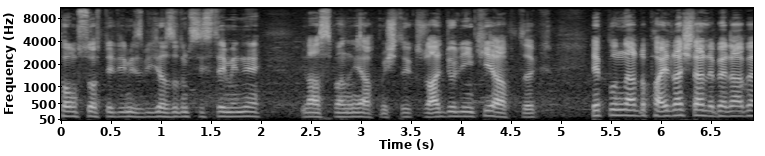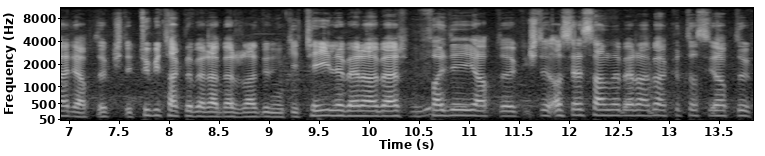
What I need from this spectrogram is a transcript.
Comsoft dediğimiz bir yazılım sistemini lansmanı yapmıştık. Radyo linki yaptık. Hep bunlarda paydaşlarla beraber yaptık. İşte TÜBİTAK'la beraber Radyo Linki, TEİ ile beraber FADE'yi yaptık. İşte Aselsan'la beraber kıtası yaptık.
